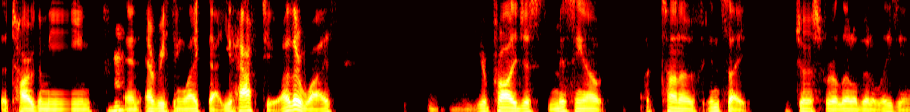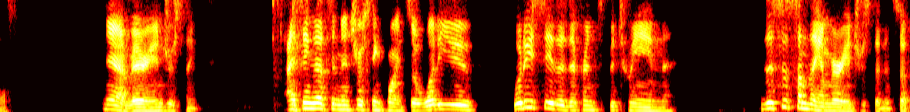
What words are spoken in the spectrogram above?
the targumim mm-hmm. and everything like that. You have to. Otherwise you're probably just missing out a ton of insight just for a little bit of laziness. Yeah very interesting. I think that's an interesting point. So what do you what do you see the difference between this is something i'm very interested in. So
